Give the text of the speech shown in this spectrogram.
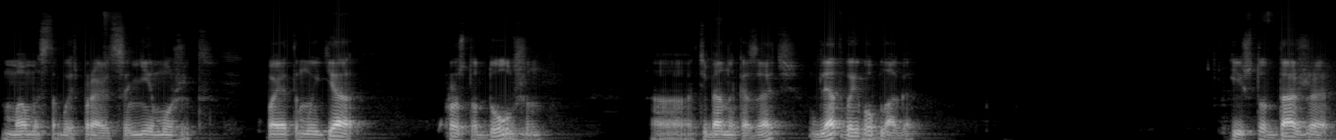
мама с тобой справиться не может, поэтому я просто должен э, тебя наказать для твоего блага. И что даже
